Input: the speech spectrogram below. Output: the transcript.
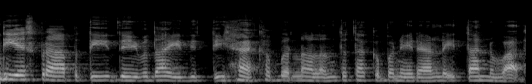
ਦੀ ਇਸ ਪ੍ਰਾਪਤੀ ਦੇ ਵਧਾਈ ਦਿੱਤੀ ਹੈ। ਖਬਰ ਨਾਲ ਅੰਤ ਤੱਕ ਬਨੇ ਰਹਿਣ ਲਈ ਧੰਨਵਾਦ।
